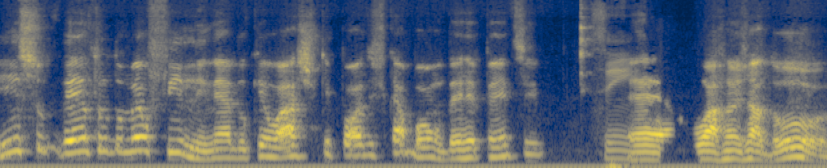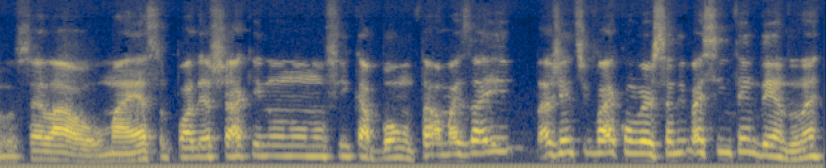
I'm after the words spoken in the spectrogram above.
Isso dentro do meu feeling, né, do que eu acho que pode ficar bom. De repente, é, o arranjador, sei lá, o maestro pode achar que não, não, não, fica bom tal, mas aí a gente vai conversando e vai se entendendo, né?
